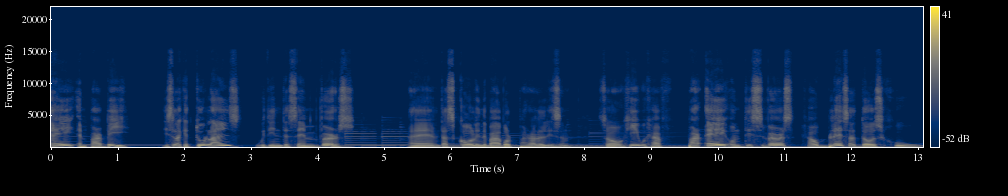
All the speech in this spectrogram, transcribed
A and part B. It's like a two lines within the same verse, and that's called in the Bible parallelism. So here we have part A on this verse how blessed are those who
